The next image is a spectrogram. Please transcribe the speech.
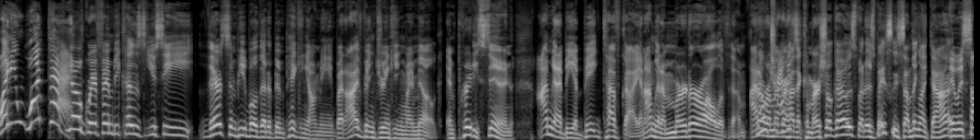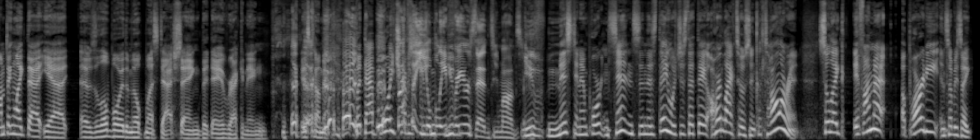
Why do you want that? No, Griffin, because you see, there's some people that have been picking on me, but I've been drinking my milk, and pretty soon I'm going to be a big tough guy, and I'm going to murder all of them. I don't No, remember how the commercial goes, but it was basically something like that. It was something like that. Yeah, it was a little boy with a milk mustache saying the day of reckoning is coming. but that boy, Travis, You'll you've, bleed for your sins, you monster. you've missed an important sentence in this thing, which is that they are lactose intolerant. So, like, if I'm at a party and somebody's like,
